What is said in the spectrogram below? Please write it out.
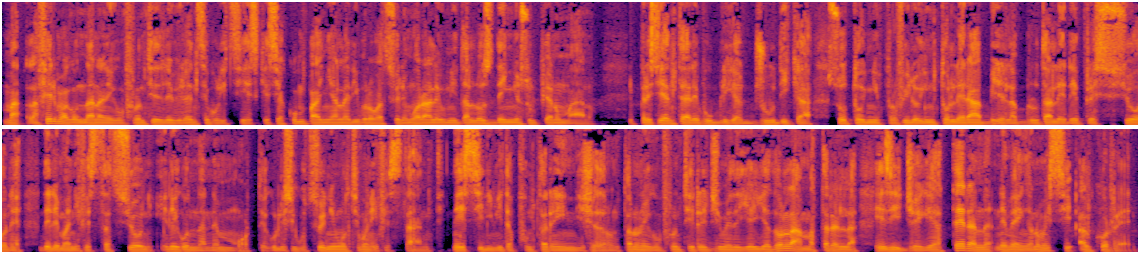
ma la ferma condanna nei confronti delle violenze poliziesche si accompagna alla riprovazione morale unita allo sdegno sul piano umano. Il Presidente della Repubblica giudica sotto ogni profilo intollerabile la brutale repressione delle manifestazioni e le condanne a morte con l'esecuzione di molti manifestanti. Né si limita a puntare l'indice da lontano nei confronti del regime degli Ayatollah, Mattarella esige che a Teheran ne vengano messi al corrente.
